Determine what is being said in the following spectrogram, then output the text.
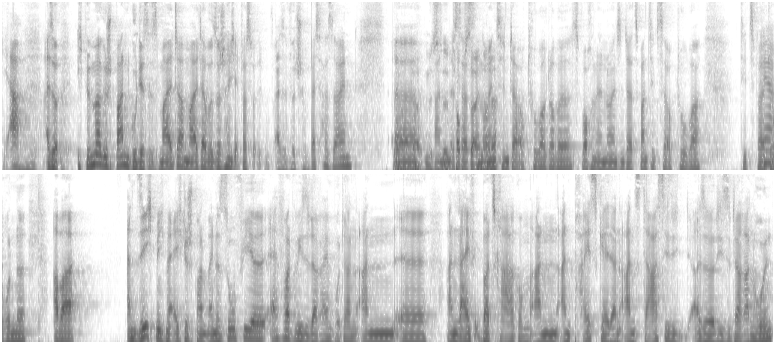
ja, also ich bin mal gespannt. Gut, jetzt ist Malta. Malta wird wahrscheinlich etwas, also wird schon besser sein. Ja, da äh, müsste wann ist top das? sein, oder? 19. Oktober, glaube ich, das Wochenende 19. 20. Oktober, die zweite Ja. Runde. Aber an sich bin ich mal echt gespannt. Meine, so viel Effort, wie sie da reinbuttern, an, äh, an Live-Übertragungen, an, an Preisgeldern, an Stars, die, sie- also, die sie da ranholen.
